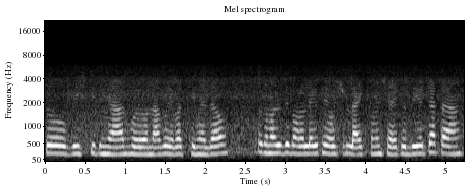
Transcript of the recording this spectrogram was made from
তো বৃষ্টি তুমি আর হয়েও না গো, এবার থেমে যাও। তো তোমার যদি ভালো লেগে থাকে, অবশ্যই লাইক কমেন্ট শেয়ার করে দিও। টাটা!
